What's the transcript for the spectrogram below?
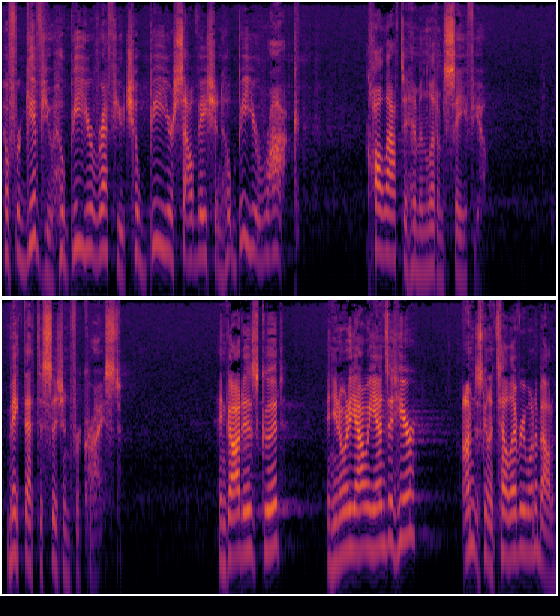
He'll forgive you. He'll be your refuge. He'll be your salvation. He'll be your rock. Call out to Him and let Him save you. Make that decision for Christ. And God is good. And you know what, He how He ends it here? I'm just going to tell everyone about Him.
